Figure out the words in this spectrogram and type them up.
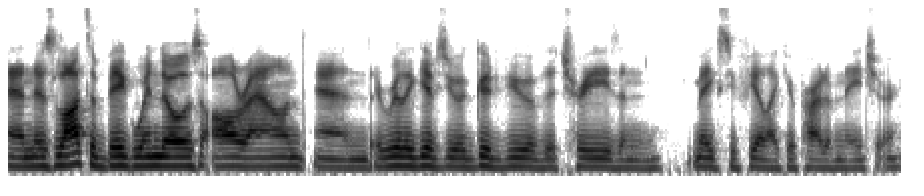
And there's lots of big windows all around and it really gives you a good view of the trees and makes you feel like you're part of nature.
